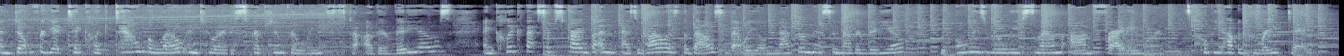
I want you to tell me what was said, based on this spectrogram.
And don't forget to click down below into our description for links to other videos and click that subscribe button as well as the bell so that way you'll never miss another video. We always release them on Friday mornings. Hope you have a great day.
